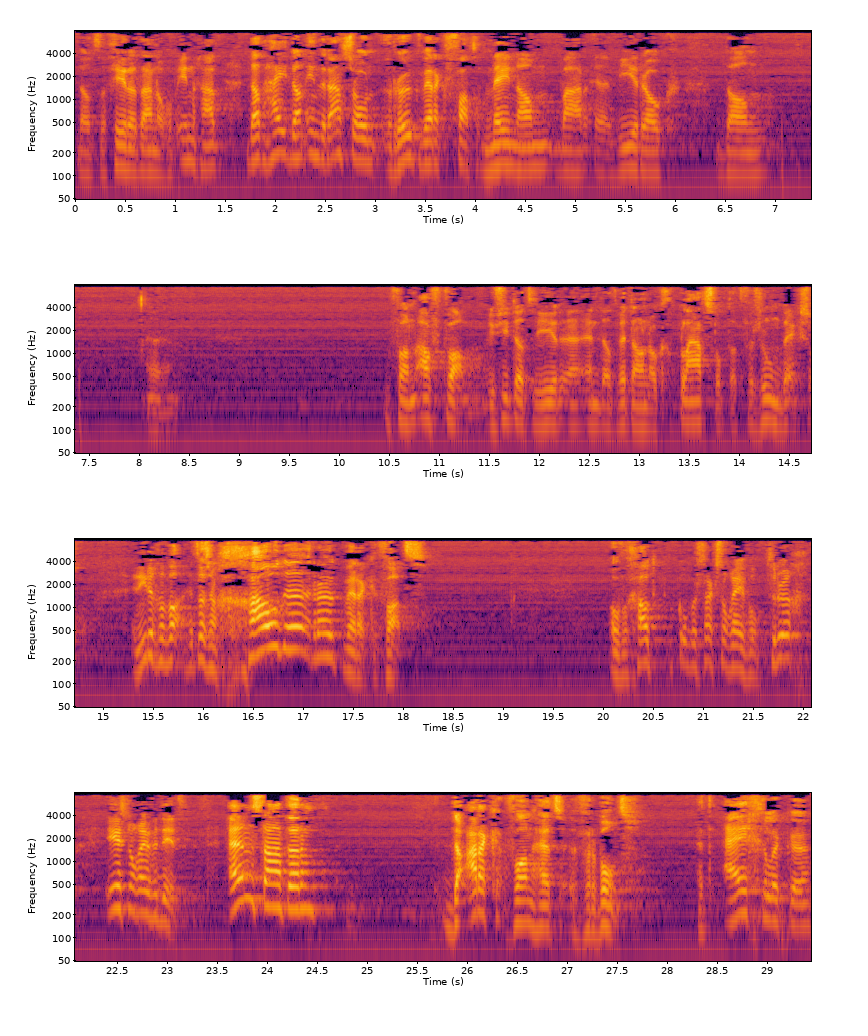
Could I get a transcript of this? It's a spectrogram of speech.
dat Gerard daar nog op ingaat. Dat hij dan inderdaad zo'n reukwerkvat meenam waar uh, wierook dan uh, van afkwam. U ziet dat hier, uh, en dat werd dan ook geplaatst op dat verzoendeksel. In ieder geval, het was een gouden reukwerkvat. Over goud komen we straks nog even op terug. Eerst nog even dit. En staat er de ark van het verbond. Het eigenlijke,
